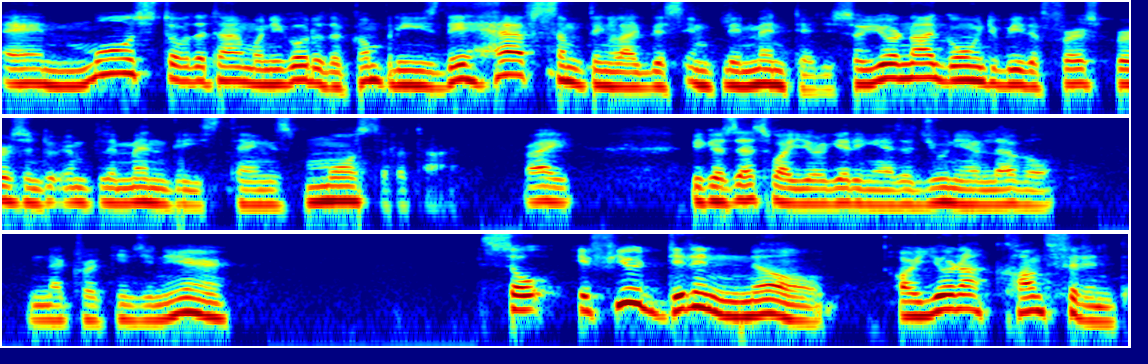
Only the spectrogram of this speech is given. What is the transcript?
And most of the time, when you go to the companies, they have something like this implemented. So you're not going to be the first person to implement these things most of the time, right? Because that's why you're getting as a junior level network engineer. So if you didn't know or you're not confident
